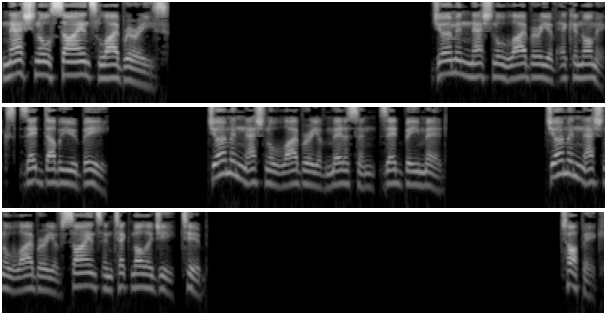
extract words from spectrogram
National Science Libraries German National Library of Economics ZWB German National Library of Medicine ZB Med. German National Library of Science and Technology TIB Topic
